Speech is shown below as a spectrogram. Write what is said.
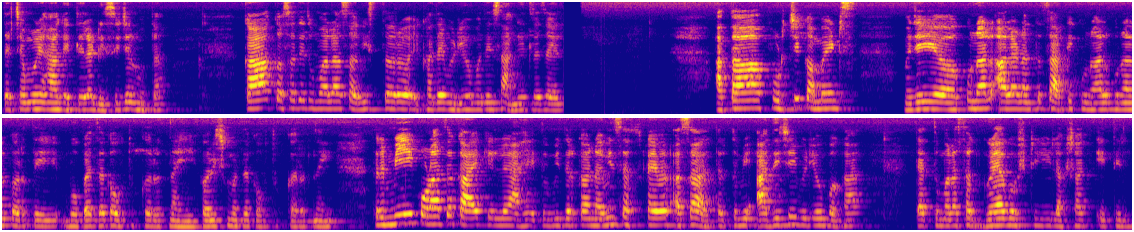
त्याच्यामुळे हा घेतलेला डिसिजन होता. का कसं ते तुम्हाला सविस्तर एखाद्या व्हिडिओमध्ये सांगितलं जाईल? आता पुढचे कमेंट्स म्हणजे कुणाल आल्यानंतर सारखी कुणाल कुणाल करते भोप्याचं कौतुक करत नाही करिश्माचं कौतुक करत नाही. तर मी कोणाचं काय केलं आहे तुम्ही जर का नवीन सबस्क्रायबर असाल तर तुम्ही आधीचे व्हिडिओ बघा. त्यात तुम्हाला सगळ्या गोष्टी लक्षात येतील.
